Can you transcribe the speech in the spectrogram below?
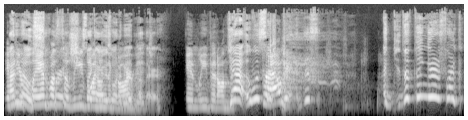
If your know, plan was to leave like, one in the wanted to be a garbage and leave it on the Yeah, it was ground. like this. I, the thing is, like,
